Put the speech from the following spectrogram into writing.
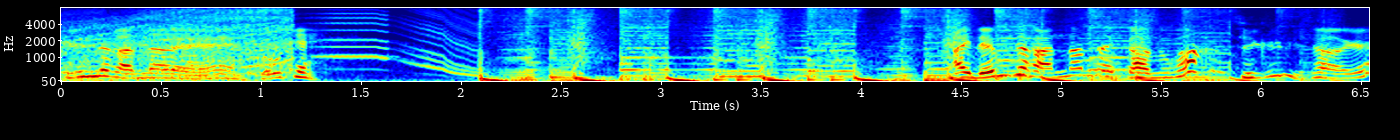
비린내가 안 나네 오케이 아니 냄새가 안 난다니까 한우가? 지금 이상하게?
